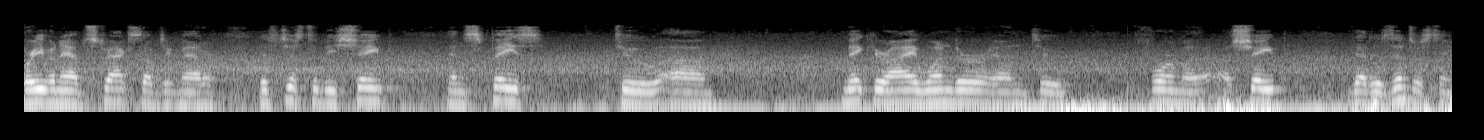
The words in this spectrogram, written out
or even abstract subject matter. It's just to be shape and space to um, make your eye wonder and to form a, a shape that is interesting.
